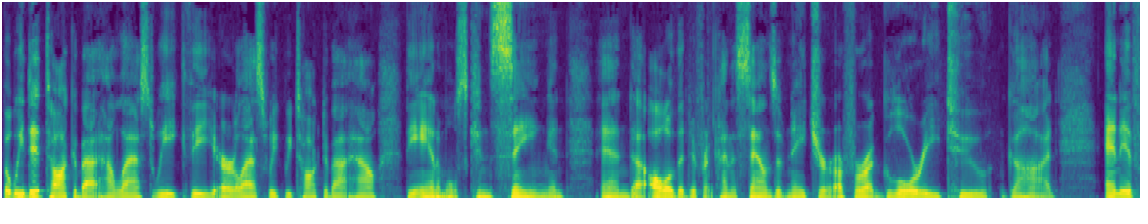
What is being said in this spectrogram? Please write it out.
But we did talk about how last week the or last week we talked about how the animals can sing and and uh, all of the different kind of sounds of nature are for a glory to God. And if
